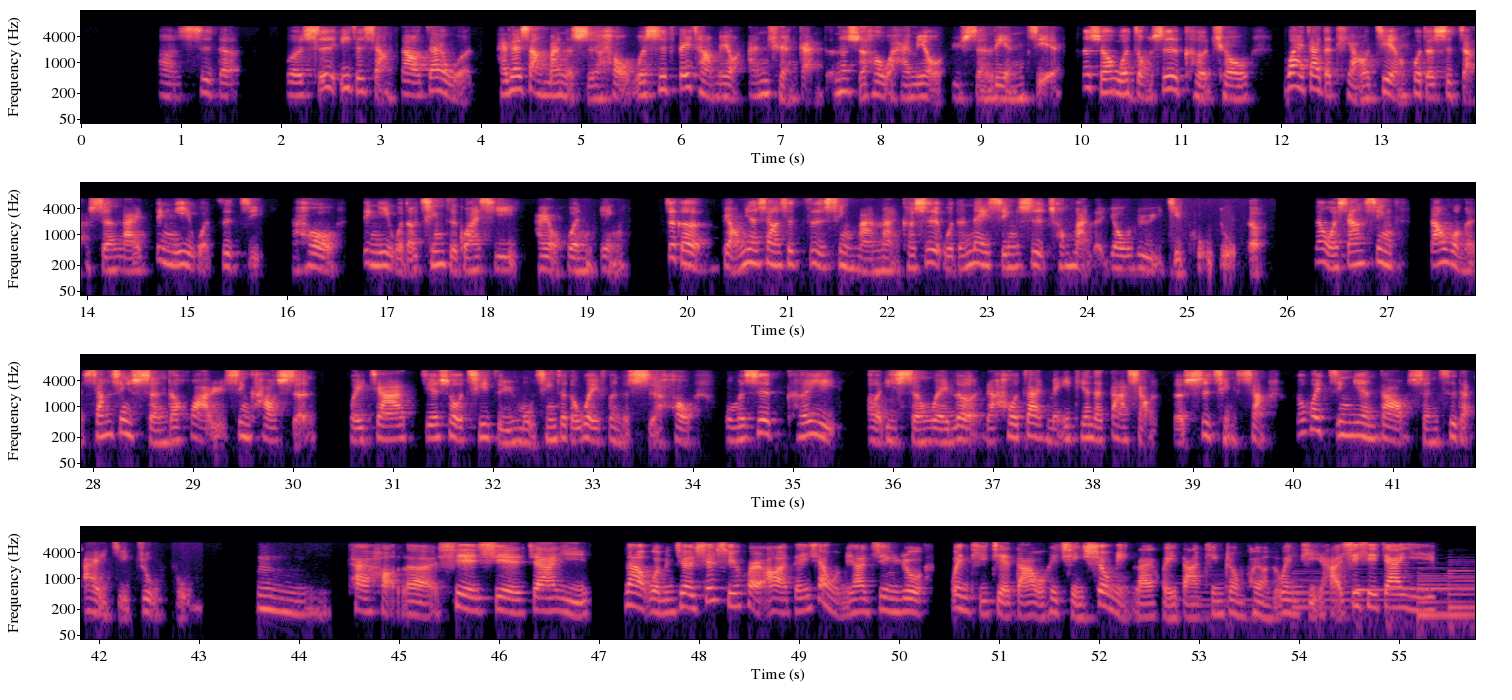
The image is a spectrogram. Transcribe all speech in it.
啊，是的，我是一直想到，在我还在上班的时候，我是非常没有安全感的。那时候我还没有与神连结，那时候我总是渴求外在的条件或者是掌声来定义我自己，然后定义我的亲子关系还有婚姻。这个表面上是自信满满，可是我的内心是充满了忧虑以及苦毒的。那我相信，当我们相信神的话语，信靠神，回家接受妻子与母亲这个位分的时候，我们是可以呃以神为乐，然后在每一天的大小的事情上，都会惊艳到神赐的爱以及祝福。嗯，太好了，谢谢佳怡。那我们就休息一会儿啊，等一下我们要进入问题解答，我会请秀敏来回答听众朋友的问题。好，谢谢佳怡。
